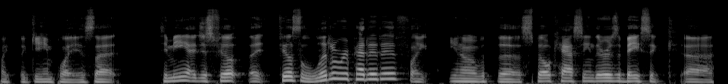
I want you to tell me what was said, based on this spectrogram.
like the gameplay is that to me I just feel it feels a little repetitive. Like you know, with the spell casting, there is a basic uh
